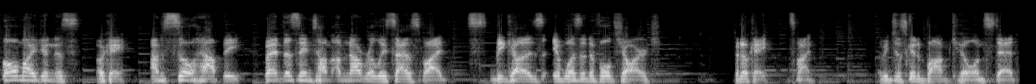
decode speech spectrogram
Oh my goodness. Okay, I'm so happy, but at the same time, I'm not really satisfied because it wasn't a full charge. But okay, it's fine. Let me just get a bomb kill instead.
